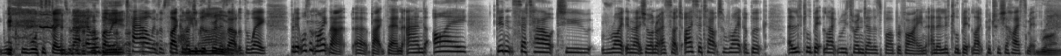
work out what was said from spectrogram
walk through Waterstones without elbowing Yeah. towers of psychological thrillers out of the way. But it wasn't like that uh, back then, and I didn't set out to write in that genre as such. I set out to write a book a little bit like Ruth Rendella's Barbara Vine and a little bit like Patricia Highsmith. Right.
